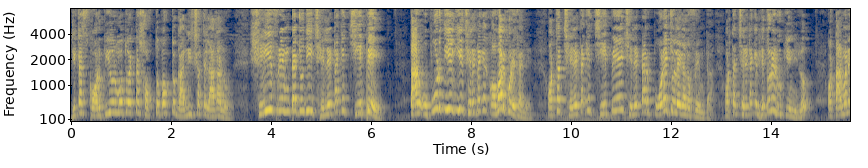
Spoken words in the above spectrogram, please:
যেটা স্করপিওর মতো একটা শক্তপোক্ত গাড়ির সাথে লাগানো সেই ফ্রেমটা যদি ছেলেটাকে চেপে তার ওপর দিয়ে গিয়ে ছেলেটাকে কভার করে ফেলে, অর্থাৎ ছেলেটাকে চেপে ছেলেটার পরে চলে গেল ফ্রেমটা, অর্থাৎ ছেলেটাকে ভেতরে ঢুকিয়ে নিল আর তার মানে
